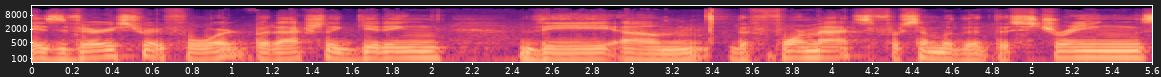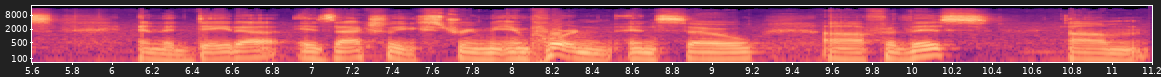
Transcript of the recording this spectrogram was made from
is very straightforward, but actually getting the um, the formats for some of the, the strings and the data is actually extremely important. And so uh, for this, um,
